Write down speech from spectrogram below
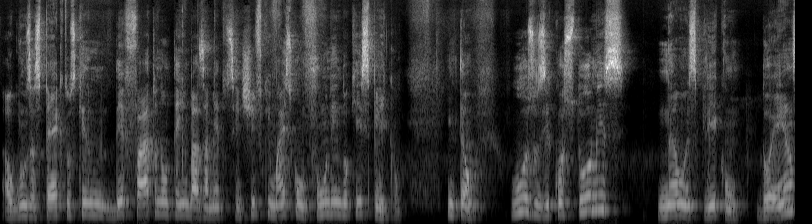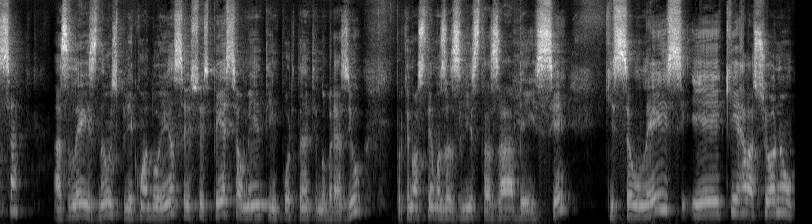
alguns aspectos que de fato não têm embasamento científico e mais confundem do que explicam. Então, usos e costumes não explicam doença, as leis não explicam a doença, isso é especialmente importante no Brasil, porque nós temos as listas A, B e C, que são leis e que relacionam,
